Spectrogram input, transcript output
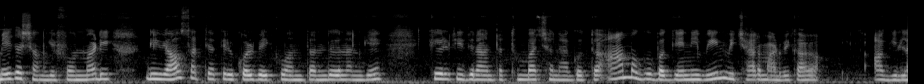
ಮೇಘಶ್ಯಾಮ್ಗೆ ಫೋನ್ ಮಾಡಿ, ನೀವು ಯಾವ ಸತ್ಯ ತಿಳ್ಕೊಳ್ಬೇಕು ಅಂತಂದು ನನಗೆ ಕೇಳ್ತಿದ್ದೀರಾ ಅಂತ ತುಂಬ ಚೆನ್ನಾಗಿ ಗೊತ್ತು. ಆ ಮಗು ಬಗ್ಗೆ ನೀವೇನು ವಿಚಾರ ಮಾಡಬೇಕಾ ಆಗಿಲ್ಲ.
